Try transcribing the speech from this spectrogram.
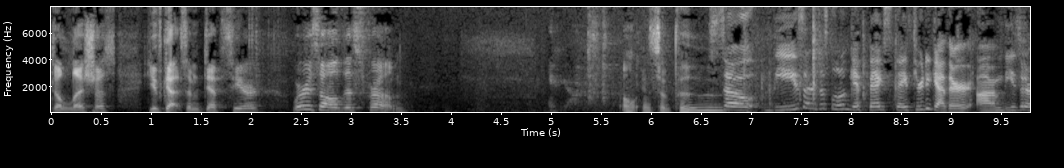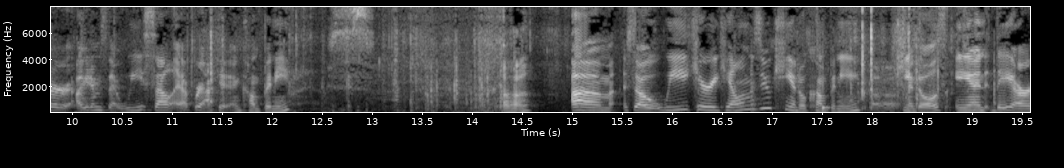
delicious. You've got some dips here. Where is all this from? Here you go. Oh, and some food. So these are just little gift bags they threw together. Um, these are items that we sell at Brackett and Company. Uh huh. Um, so we carry Kalamazoo Candle Company candles, and they are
